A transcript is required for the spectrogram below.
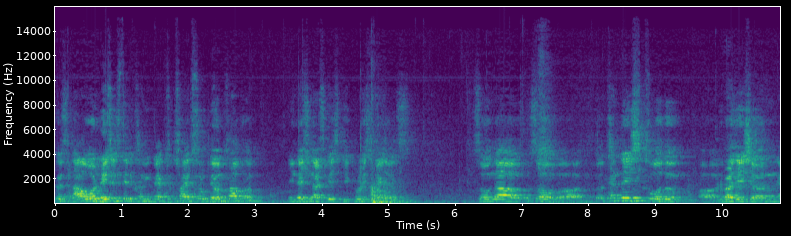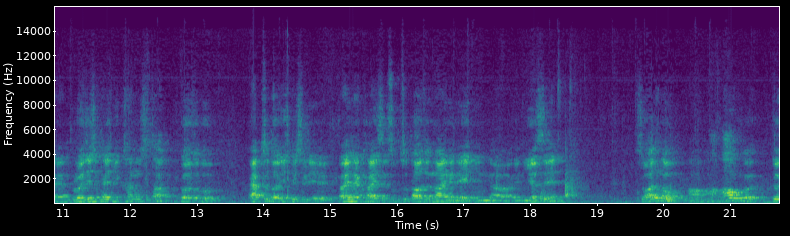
Because now all nation states coming back to try to solve their own problem in national specific policy measures. So now, so uh, the tendency toward uh, liberalization and globalization has become stopped because of uh, after the especially financial crisis of 2009 and 8 in uh, in USA. So I don't know uh, how uh, the,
